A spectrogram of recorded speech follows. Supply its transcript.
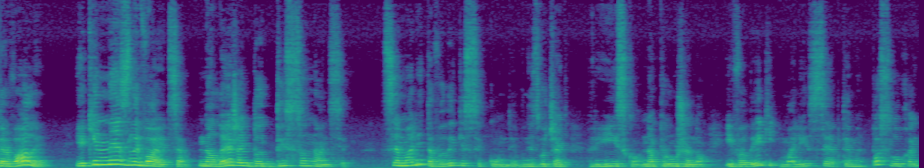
Інтервали, які не зливаються, належать до дисонансів. Це малі та великі секунди. Вони звучать різко, напружено і великі і малі септими. Послухай.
